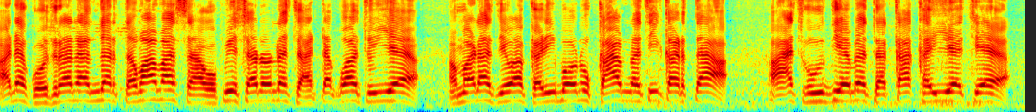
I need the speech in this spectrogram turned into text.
અને ગોધરાના અંદર તમામ ઓફિસરોને ઝાટકવા જોઈએ. અમારા જેવા ગરીબોનું કામ નથી કરતા. આજ સુધી અમે ધક્કા ખાઈએ છીએ.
